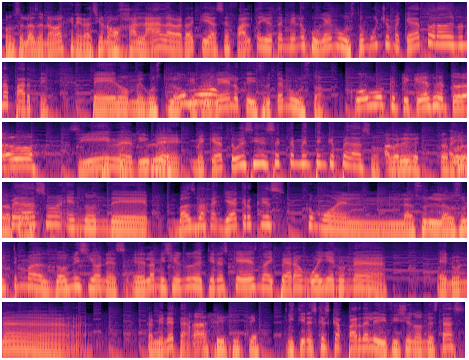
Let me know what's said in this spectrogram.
consolas de nueva generación. Ojalá, la verdad que ya hace falta. Yo también lo jugué, me gustó mucho. Me quedé atorado en una parte, pero me gustó lo que jugué, lo que disfruté, me gustó. ¿Cómo que te quedas atorado? Sí, me, me, me queda. Te voy a decir exactamente en qué pedazo. A ver, dime. me Hay un pedazo en donde vas bajando. Ya creo que es como en las, las últimas dos misiones. Es la misión donde tienes que snipear a un güey en una. En una camioneta. Ah, sí, sí, sí. Y tienes que escapar del edificio en donde estás.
